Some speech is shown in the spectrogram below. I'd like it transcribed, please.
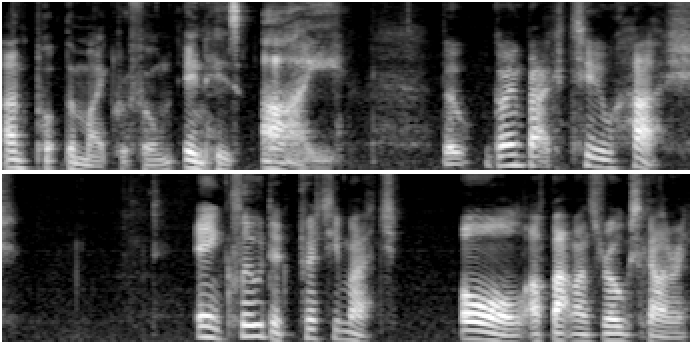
and put the microphone in his eye. But going back to Hush, included pretty much all of Batman's rogues gallery.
